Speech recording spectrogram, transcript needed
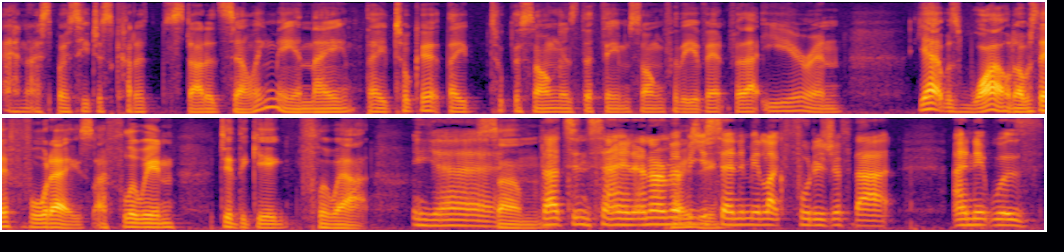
and I suppose he just kind of started selling me, and they they took it. They took the song as the theme song for the event for that year, and yeah, it was wild. I was there for four days. I flew in, did the gig, flew out. Yeah. Some that's insane. And I remember you sending me like footage of that, and it was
